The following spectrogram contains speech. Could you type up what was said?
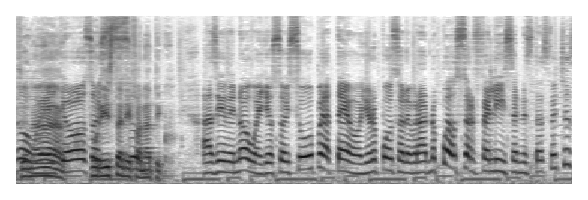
No, güey, yo soy... Purista ni fanático. Así de, no, güey, yo soy súper ateo, yo no puedo celebrar, no puedo ser feliz en estas fechas.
